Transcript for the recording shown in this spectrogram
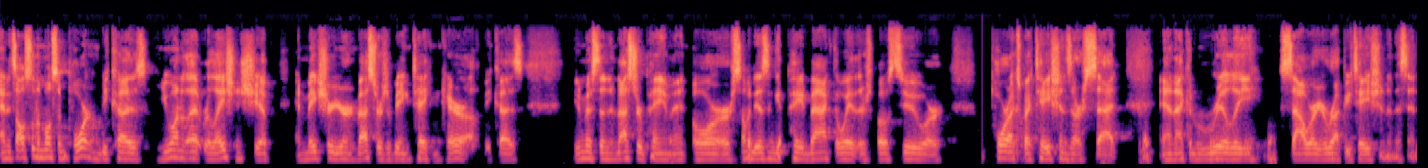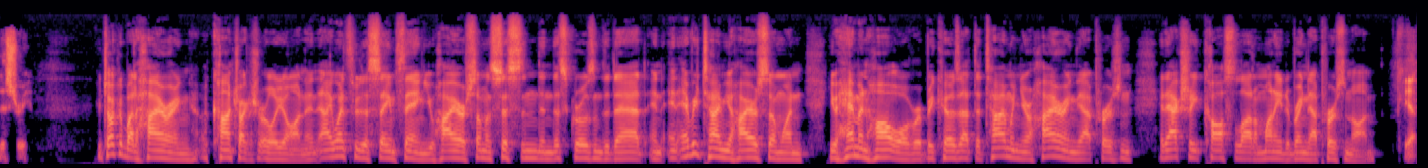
And it's also the most important because you want to let relationship and make sure your investors are being taken care of because you miss an investor payment or somebody doesn't get paid back the way that they're supposed to or poor expectations are set and that can really sour your reputation in this industry. You talked about hiring contractors early on, and I went through the same thing. You hire some assistant, and this grows into that. And, and every time you hire someone, you hem and haw over it because at the time when you're hiring that person, it actually costs a lot of money to bring that person on. Yeah.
